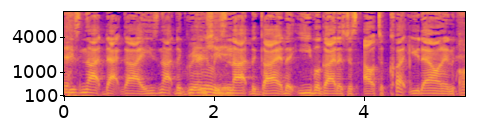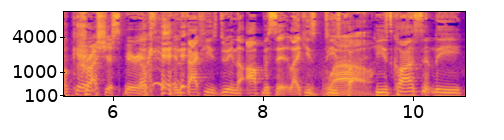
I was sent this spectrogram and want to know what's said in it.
not. He's not that guy. He's not the Grinch. Really? He's not the guy, the evil guy that's just out to cut you down and Okay. crush your spirit. Okay. In fact, he's doing the opposite. Like he's he's Wow. co- he's constantly.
